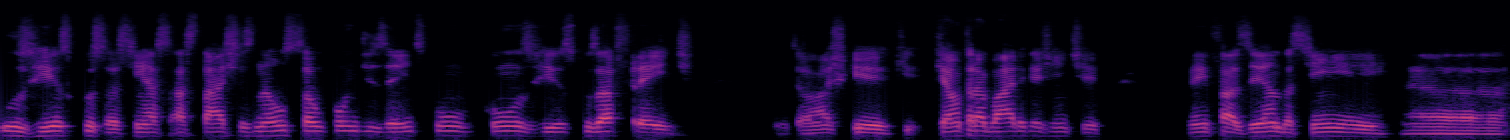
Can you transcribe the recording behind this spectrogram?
os riscos, assim, as, as, taxas não são condizentes com, com os riscos à frente. Então, acho que, que, que é um trabalho que a gente vem fazendo, assim, uh,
